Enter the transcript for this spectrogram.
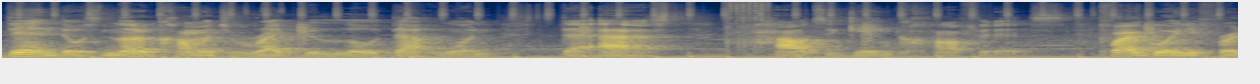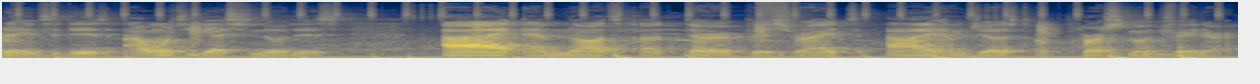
Then there was another comment right below that one that asked how to gain confidence. Before I go any further into this, I want you guys to know this. I am not a therapist, right? I am just a personal trainer.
